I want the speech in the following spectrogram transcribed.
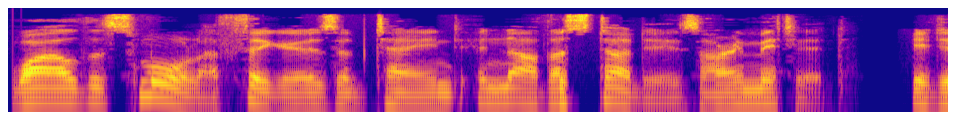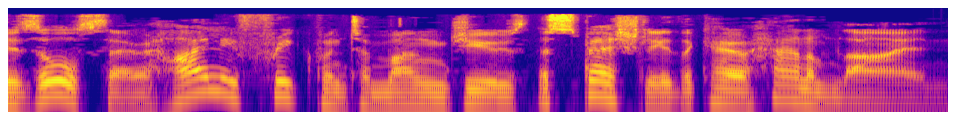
while the smaller figures obtained in other studies are omitted. It is also highly frequent among Jews, especially the Kohanim line.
